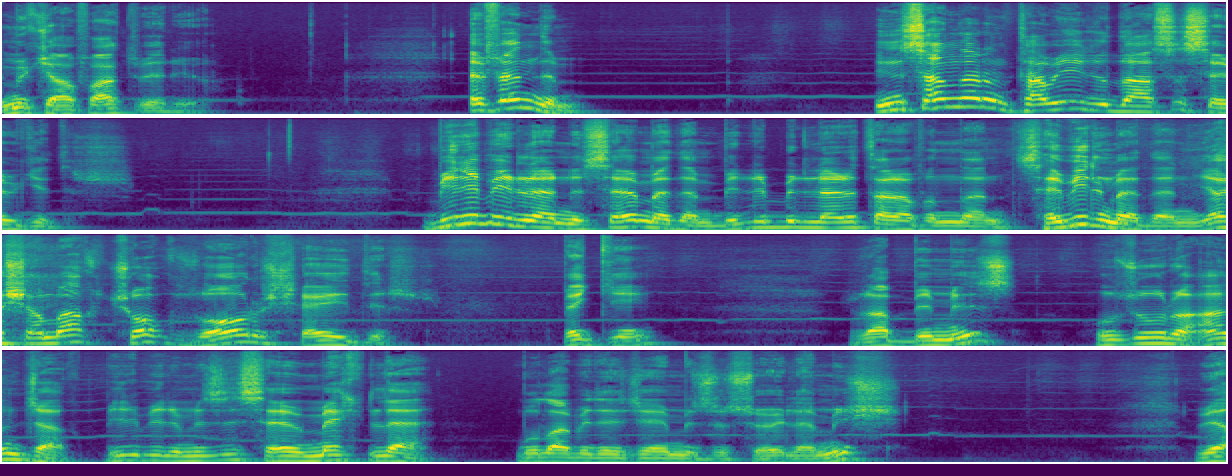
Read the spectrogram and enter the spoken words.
mükafat veriyor. Efendim, insanların tabii gıdası sevgidir. Biri sevmeden, biri tarafından sevilmeden yaşamak çok zor şeydir. Peki, Rabbimiz huzuru ancak birbirimizi sevmekle bulabileceğimizi söylemiş ve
